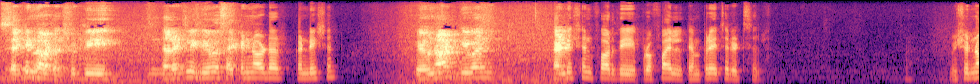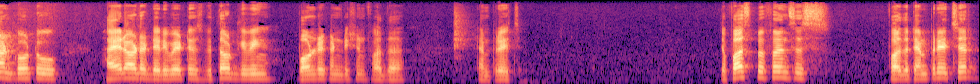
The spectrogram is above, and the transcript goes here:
second order. Should be directly give a second order condition? We have not given condition for the profile temperature itself we should not go to higher order derivatives without giving boundary condition for the temperature. The first preference is for the temperature.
